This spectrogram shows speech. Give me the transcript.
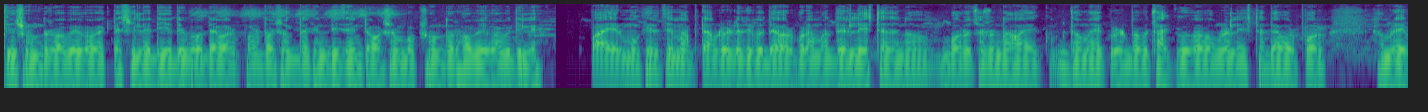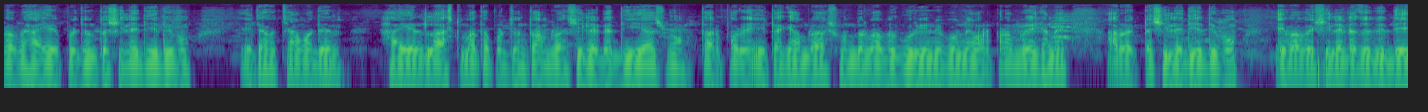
দিয়ে সুন্দরভাবে এভাবে একটা সেলাই দিয়ে দেবো। দেওয়ার পর দর্শক দেখেন, ডিজাইনটা অসম্ভব সুন্দর হবে এভাবে দিলে। পায়ের মুখের যে মাপটা আমরা ওটা দিব, দেওয়ার পর আমাদের লেসটা যেন বড় ছোট না হয়, একদম অ্যাকুরেটভাবে থাকে, ওইভাবে আমরা লেসটা দেওয়ার পর আমরা এভাবে হাইয়ের পর্যন্ত সেলাই দিয়ে দেব। এটা হচ্ছে আমাদের হাইয়ের লাস্ট মাথা পর্যন্ত আমরা শিলাটা দিয়ে আসব। তারপরে এটাকে আমরা সুন্দরভাবে ঘুরিয়ে নেব, নেওয়ার পর আমরা এখানে আরও একটা সেলাই দিয়ে দেব। এভাবে শিলাটা যদি দেই,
